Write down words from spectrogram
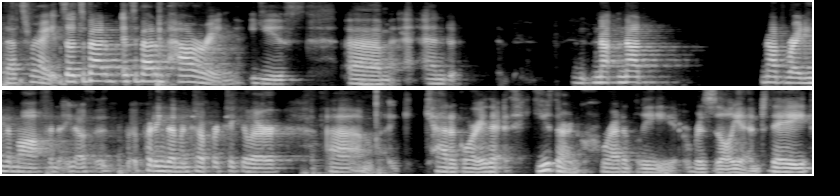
That's right. So it's about it's about empowering youth um, and not not not writing them off and you know putting them into a particular um, category. That youth are incredibly resilient. They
